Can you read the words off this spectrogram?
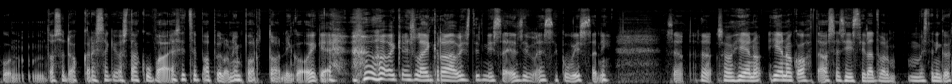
kun tuossa dokkarissakin on sitä kuvaa ja sitten se Babylonin portto on niin oikein, oikein graavisti niissä ensimmäisissä kuvissa, niin se, se, se on hieno, hieno kohtaus ja siis sillä tavalla mun mielestä niin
